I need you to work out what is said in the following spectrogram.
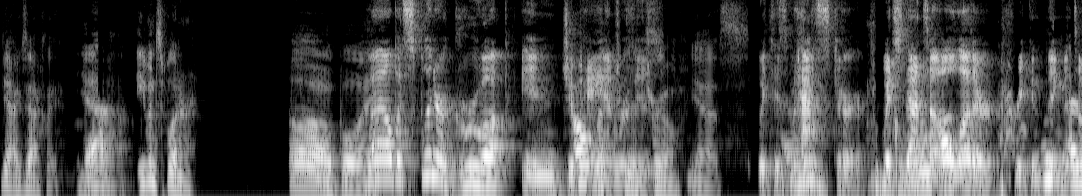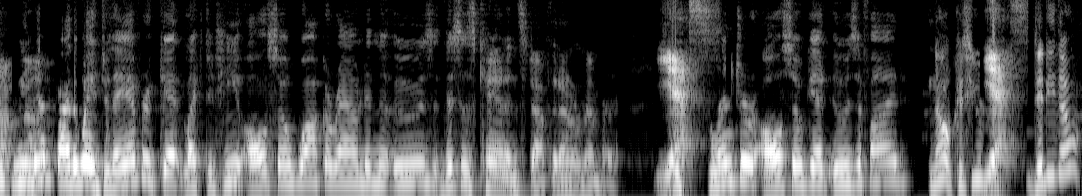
Yeah, exactly. Yeah. Even Splinter. Oh boy. Well, but Splinter grew up in Oh, Japan that's true, with his true. Yes. with his I mean, master, which that's a whole other freaking thing to And talk we about. never- by the way, do they ever get like? Did he also walk around in the ooze? This is canon stuff that I don't remember. Did Yes, Splinter also get oozified? No, because he yes. did he though?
